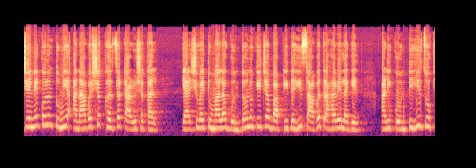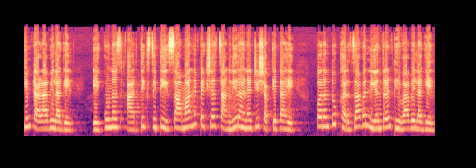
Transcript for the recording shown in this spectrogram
जेणेकरून तुम्ही अनावश्यक खर्च टाळू शकाल. याशिवाय तुम्हाला गुंतवणुकीच्या बाबतीतही सावध राहावे लागेल आणि कोणतीही जोखीम टाळावी लागेल. एकूणच आर्थिक स्थिती सामान्यपेक्षा चांगली राहण्याची शक्यता आहे परंतु खर्चावर नियंत्रण ठेवावे लागेल.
